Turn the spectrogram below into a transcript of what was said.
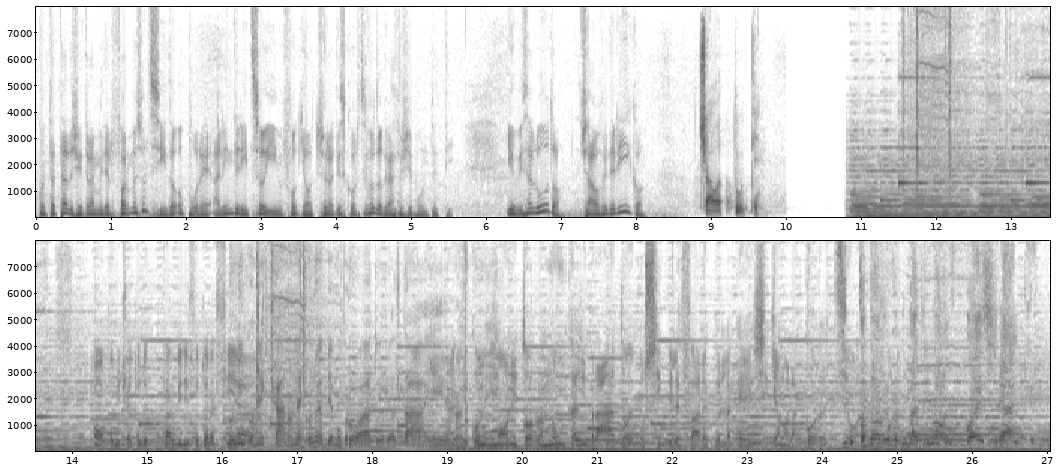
Contattateci tramite il form sul sito oppure all'indirizzo info discorsifotografici.it. Io vi saluto, ciao Federico. Ciao a tutti. ho cominciato ad occuparmi di fotografia. Con il Canon, ecco, noi abbiamo provato in realtà. In Anche alcuni... con un monitor non calibrato è possibile fare quella che si chiama la correzione. Un fotografo di matrimonio può essere anche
